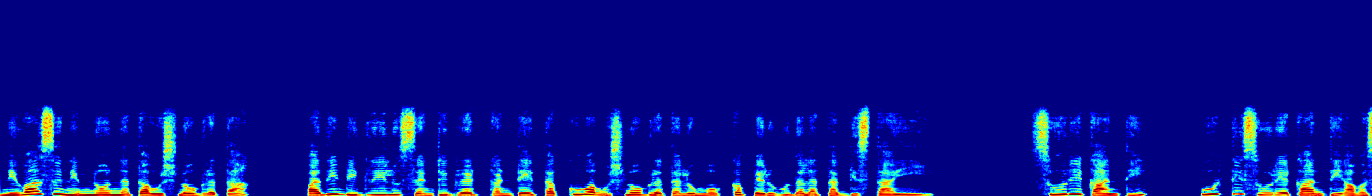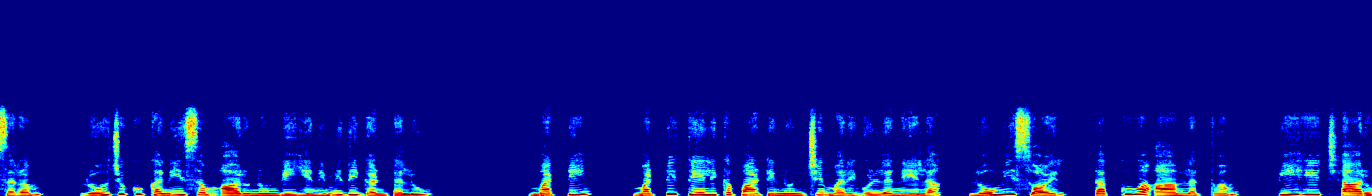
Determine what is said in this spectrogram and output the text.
నివాస నిమ్నోన్నత ఉష్ణోగ్రత పది డిగ్రీలు సెంటిగ్రేడ్ కంటే తక్కువ ఉష్ణోగ్రతలు మొక్క పెరుగుదల తగ్గిస్తాయి. సూర్యకాంతి పూర్తి సూర్యకాంతి అవసరం రోజుకు కనీసం ఆరు నుండి ఎనిమిది గంటలు. మట్టి మట్టి తేలికపాటి నుంచి మరిగుళ్ళ నేల లోమీ సాయిల్ తక్కువ ఆమ్లత్వం pH ఆరు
